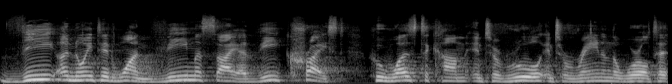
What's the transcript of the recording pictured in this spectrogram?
the anointed one, the Messiah, the Christ, who was to come and to rule and to reign in the world, to,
